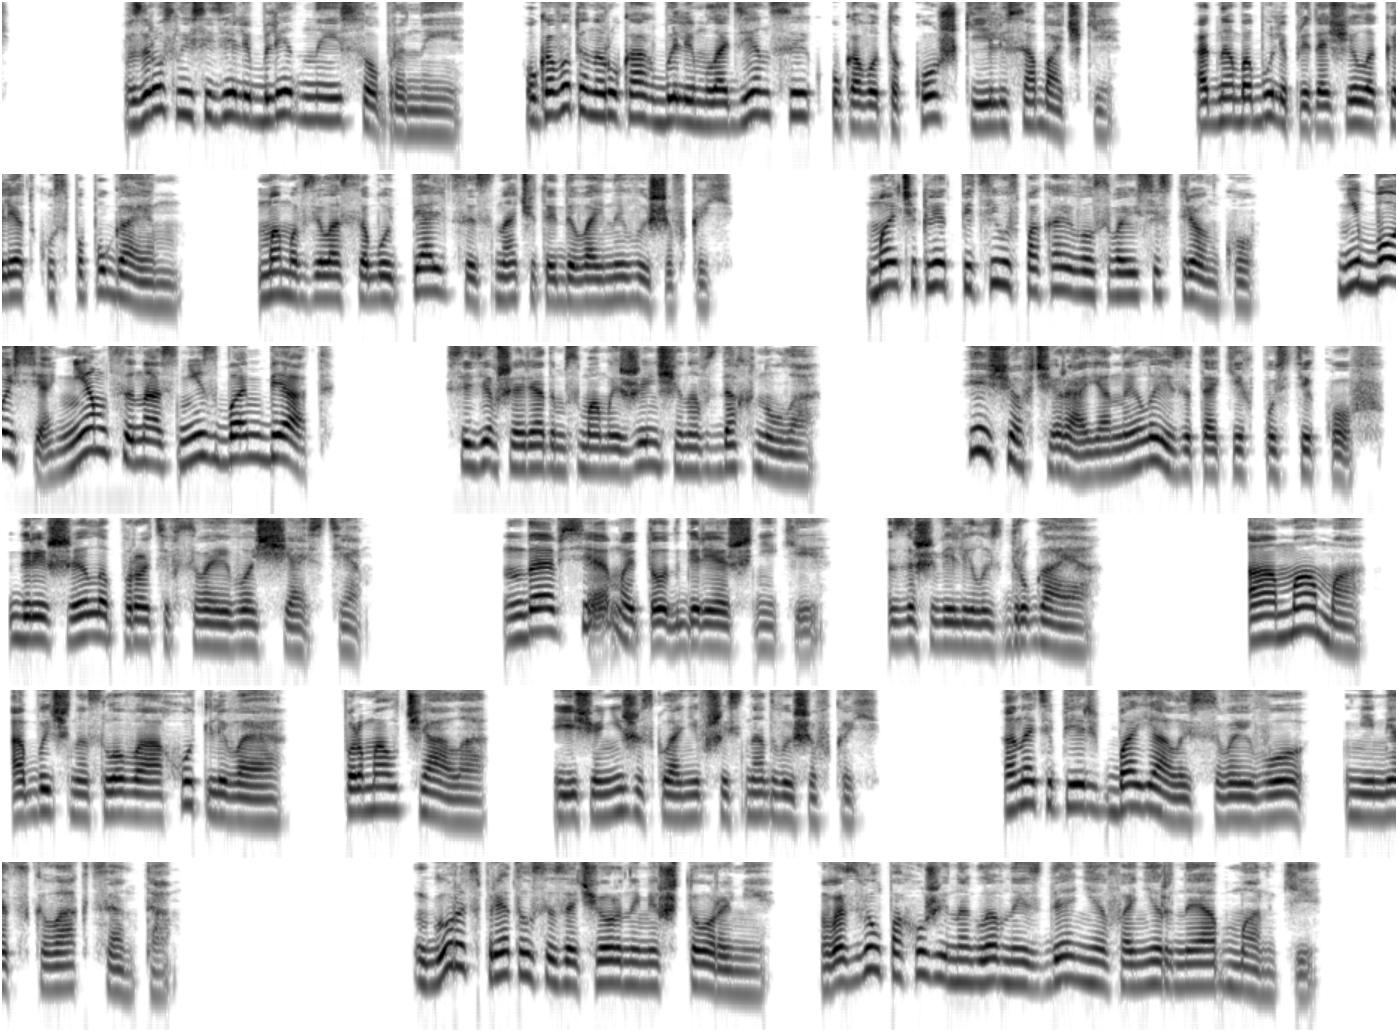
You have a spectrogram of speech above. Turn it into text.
Взрослые сидели бледные и собранные. У кого-то на руках были младенцы, у кого-то кошки или собачки. Одна бабуля притащила клетку с попугаем. Мама взяла с собой пяльцы с начатой до войны вышивкой. Мальчик лет пяти успокаивал свою сестренку. «Не бойся, немцы нас не сбомбят!» Сидевшая рядом с мамой женщина вздохнула. Еще вчера я ныла из-за таких пустяков, грешила против своего счастья. «Да все мы тут грешники», — зашевелилась другая. А мама, обычно слово «охотливая», промолчала, еще ниже склонившись над вышивкой. Она теперь боялась своего немецкого акцента. Город спрятался за черными шторами, возвел похожие на главное здание фанерные обманки.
